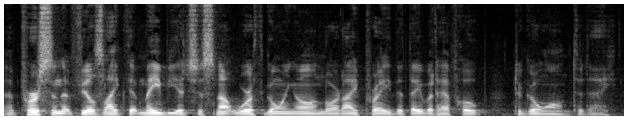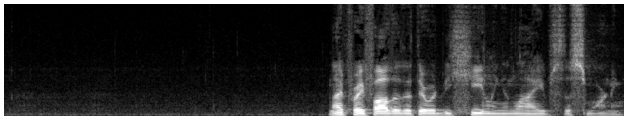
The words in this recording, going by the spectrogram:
That person that feels like that maybe it's just not worth going on, Lord, I pray that they would have hope to go on today. And I pray, Father, that there would be healing in lives this morning.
